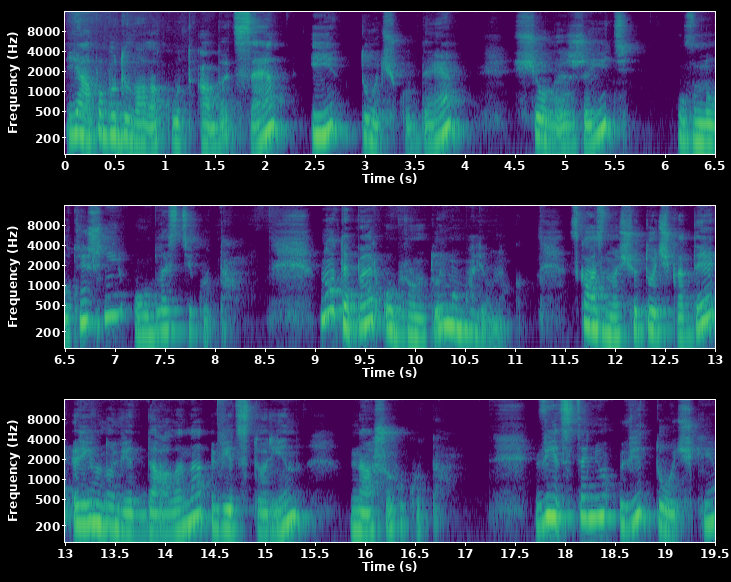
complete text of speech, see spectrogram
Я побудувала кут АБЦ і точку Д, що лежить у внутрішній області кута. Ну, а тепер обґрунтуємо малюнок. Сказано, що точка Д рівно віддалена від сторін нашого кута. Відстанню від точки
